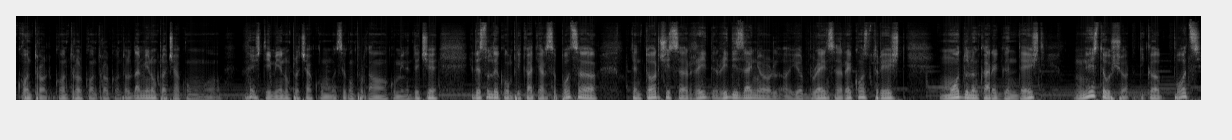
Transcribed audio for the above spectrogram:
control, control, control, control, dar mie nu-mi plăcea cum, uh, știi, mie nu-mi plăcea cum se comporta mama cu mine. Deci e, e destul de complicat, iar să poți să te întorci și să redesign your, your brain, să reconstruiești modul în care gândești, nu este ușor. Adică poți,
